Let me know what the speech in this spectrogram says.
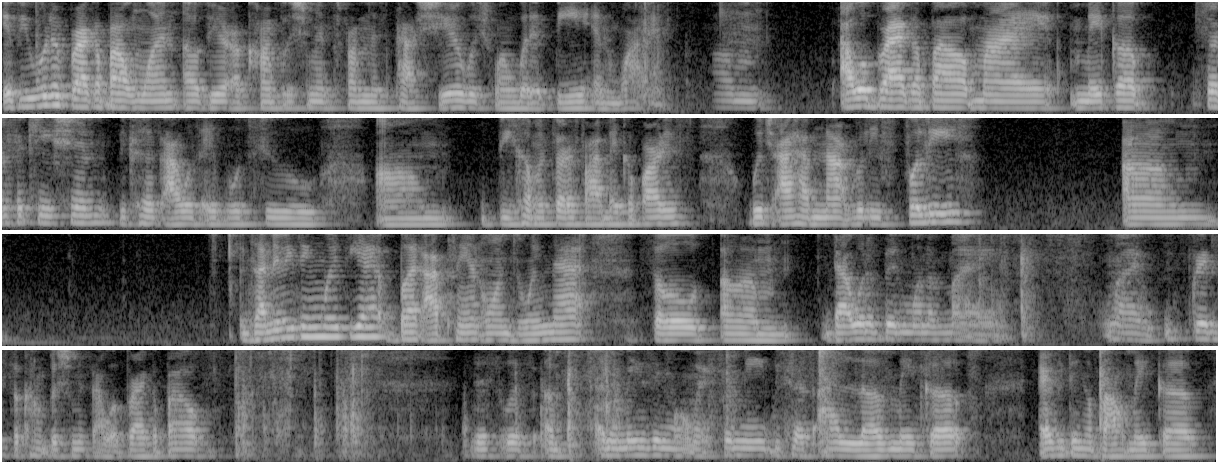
If you were to brag about one of your accomplishments from this past year, which one would it be and why? Um, I would brag about my makeup certification because I was able to um, become a certified makeup artist, which I have not really fully um, done anything with yet, but I plan on doing that. So um, that would have been one of my my greatest accomplishments I would brag about. This was a, an amazing moment for me because I love makeup, everything about makeup.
